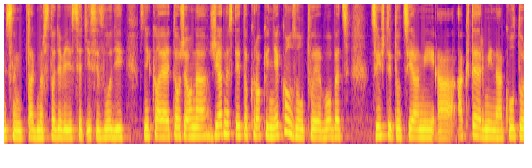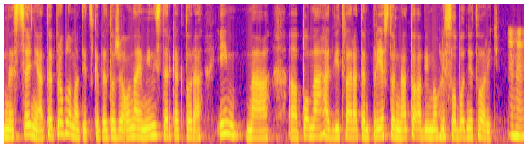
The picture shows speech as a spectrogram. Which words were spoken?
myslím, takmer 190 tisíc ľudí, vznikla aj to, že ona žiadne z tieto kroky nekonzultuje vôbec s inštitúciami a aktérmi na kultúrnej scéne. A to je problematické, pretože ona je minister partnerka, ktorá im má e, pomáhať vytvárať ten priestor na to, aby mohli slobodne tvoriť. Uh-huh.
